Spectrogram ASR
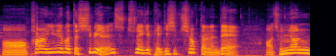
어, 8월 1일부터 10일 수출액이 127억 달러인데, 어, 전년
